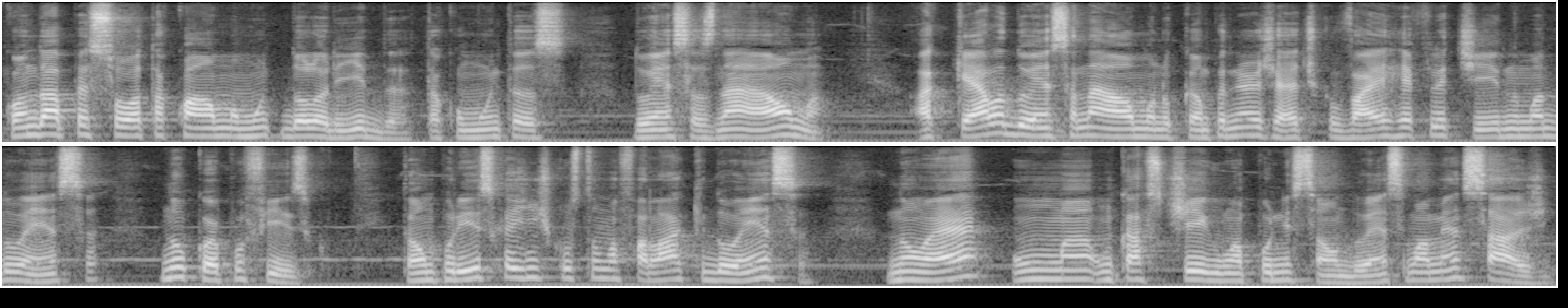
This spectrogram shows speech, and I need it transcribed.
Quando a pessoa está com a alma muito dolorida, está com muitas doenças na alma, aquela doença na alma, no campo energético, vai refletir numa doença no corpo físico. Então, por isso que a gente costuma falar que doença não é uma, um castigo, uma punição, doença é uma mensagem.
